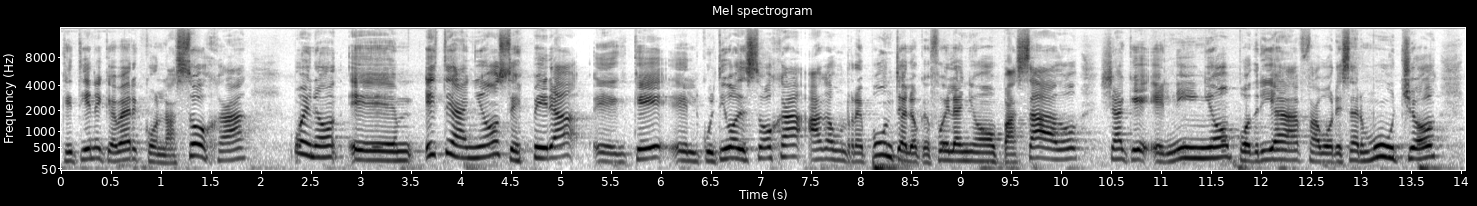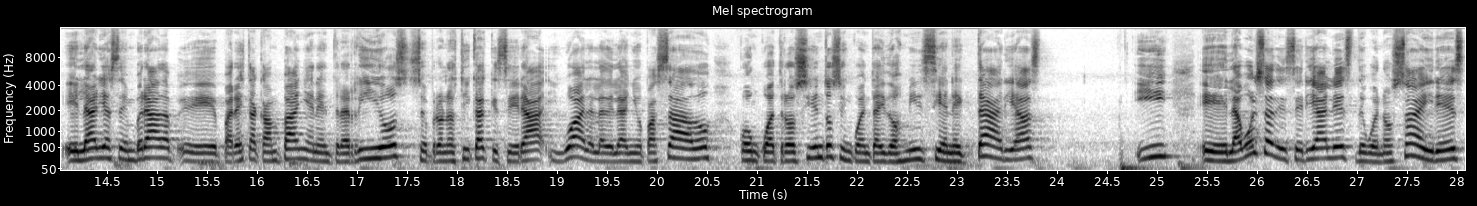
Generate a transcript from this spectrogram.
que tiene que ver con la soja, bueno, eh, este año se espera eh, que el cultivo de soja haga un repunte a lo que fue el año pasado, ya que el niño podría favorecer mucho. El área sembrada eh, para esta campaña en Entre Ríos se pronostica que será igual a la del año pasado, con 452.100 hectáreas, y eh, la Bolsa de Cereales de Buenos Aires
